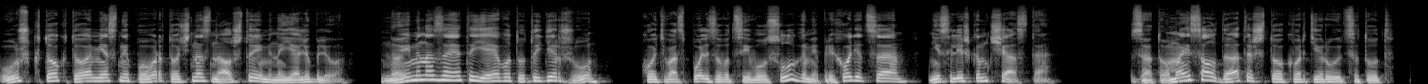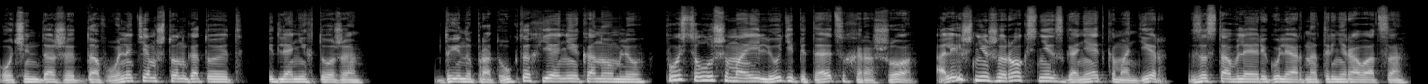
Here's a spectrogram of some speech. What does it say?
Уж кто-кто, а местный повар точно знал, что именно я люблю. Но именно за это я его тут и держу. Хоть воспользоваться его услугами приходится не слишком часто. Зато мои солдаты, что квартируются тут, очень даже довольны тем, что он готовит, и для них тоже. Да и на продуктах я не экономлю. Пусть лучше мои люди питаются хорошо, а лишний жирок с них сгоняет командир, заставляя регулярно тренироваться.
